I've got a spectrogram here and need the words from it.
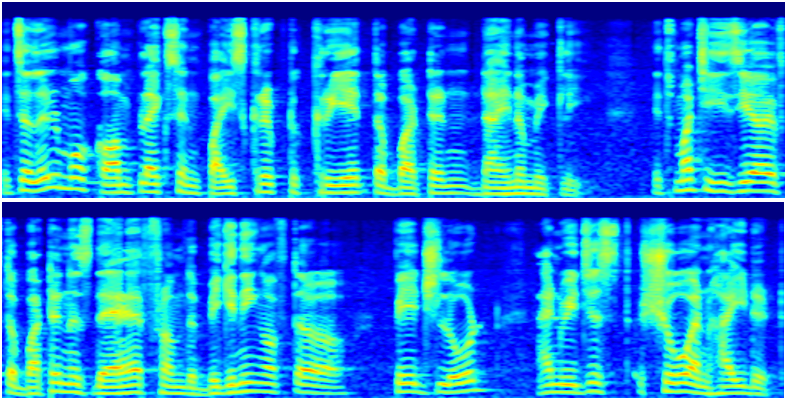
it's a little more complex in PyScript to create the button dynamically. It's much easier if the button is there from the beginning of the page load and we just show and hide it.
